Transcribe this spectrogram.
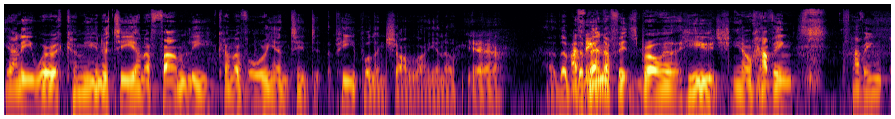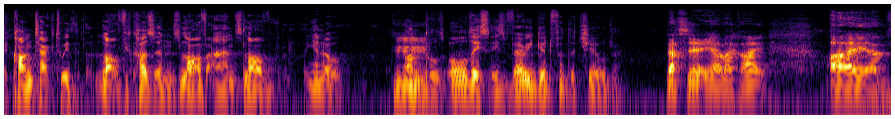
yani, we're a community and a family kind of oriented people, inshallah. You know. Yeah. Uh, the the benefits, bro, are huge. You know, having having contact with a lot of cousins, a lot of aunts, a lot of you know Hmm. uncles. All this is very good for the children. That's it. Yeah, like I, I, um,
